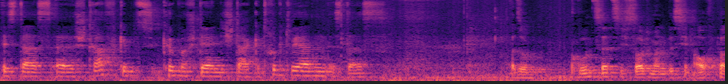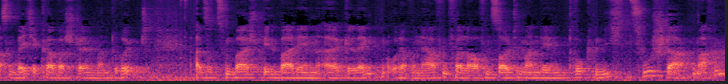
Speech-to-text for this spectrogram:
Ist das äh, straff? Gibt es Körperstellen, die stark gedrückt werden? Ist das. Also grundsätzlich sollte man ein bisschen aufpassen, welche Körperstellen man drückt. Also zum Beispiel bei den äh, Gelenken oder Nervenverlaufen sollte man den Druck nicht zu stark machen,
